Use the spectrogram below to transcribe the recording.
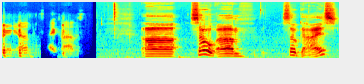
Cyclops. Uh, so, um, so guys,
